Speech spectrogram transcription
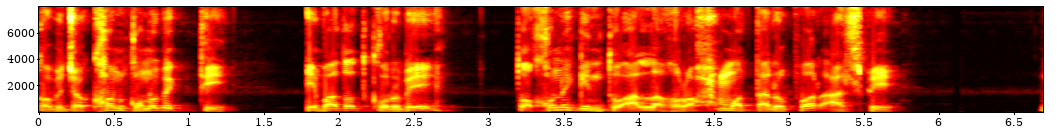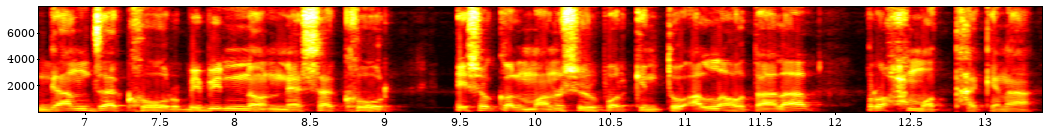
তবে যখন কোনো ব্যক্তি এবাদত করবে তখনই কিন্তু আল্লাহ রহমত তার উপর আসবে। গাঞ্জাখোর, বিভিন্ন নেশাখোর, এ সকল মানুষের উপর কিন্তু আল্লাহ তালার রহমত থাকে না।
